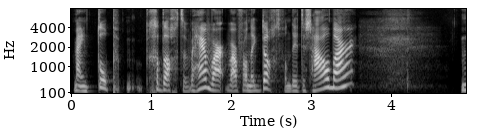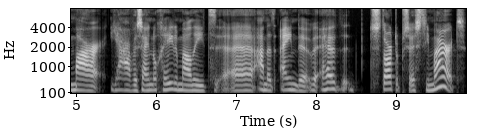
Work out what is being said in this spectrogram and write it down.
mijn topgedachte, hè, waar, waarvan ik dacht van dit is haalbaar. Maar ja, we zijn nog helemaal niet uh, aan het einde. Het start op 16 maart.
